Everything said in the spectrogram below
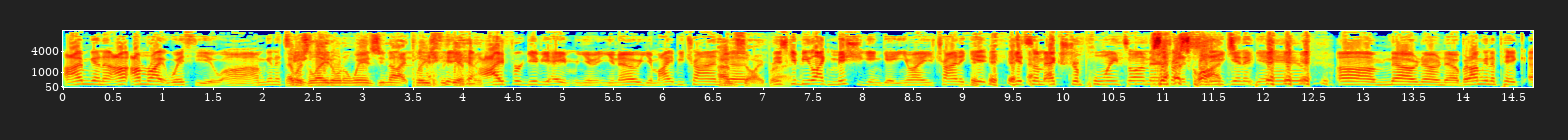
I'm gonna. I- I'm right with you. Uh, I'm gonna take. That was late on a Wednesday night. Please forgive me. I forgive you. Hey, you, you know, you might be trying to. I'm sorry, Brian. This could be like Michigan Gate. You know, you're trying to get get some extra points on there, try to sneak in a game. um, no, no, no. But I'm gonna pick. Uh,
